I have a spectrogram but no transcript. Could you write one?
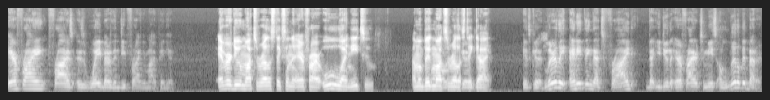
air frying fries is way better than deep frying, in my opinion. Ever do mozzarella sticks in the air fryer? Ooh, I need to. I'm a big mozzarella Oh, stick guy. It's good. Literally anything that's fried that you do in the air fryer to me is a little bit better.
